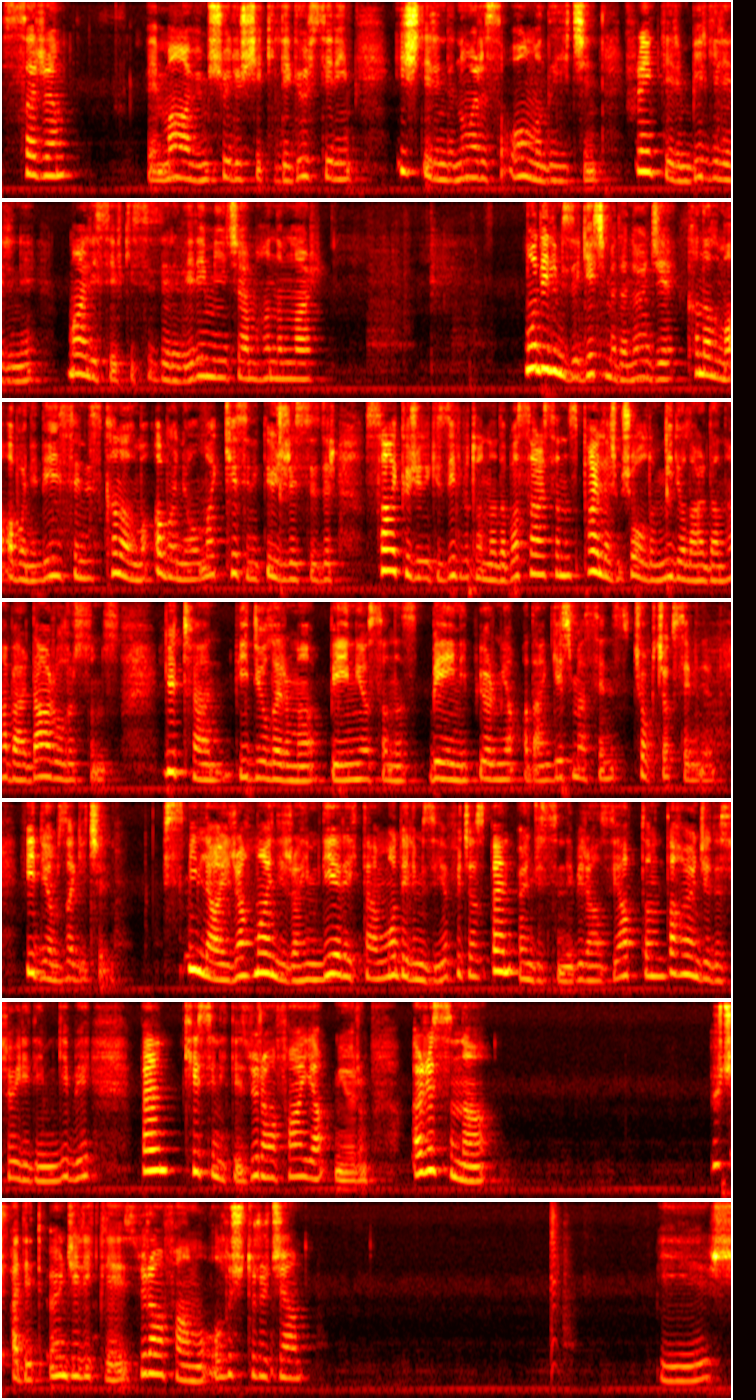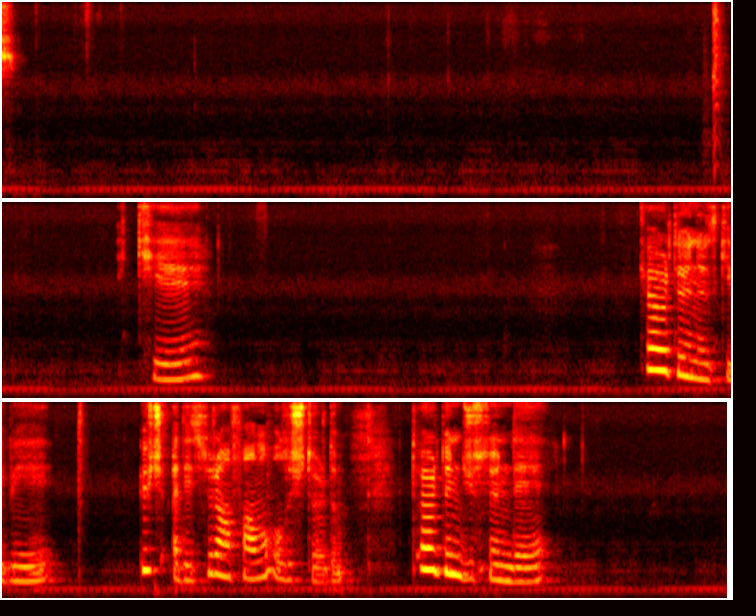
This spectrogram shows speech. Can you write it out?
sarım ve mavim şöyle şekilde göstereyim. İşlerinde numarası olmadığı için renklerin bilgilerini maalesef ki sizlere veremeyeceğim hanımlar. Modelimize geçmeden önce kanalıma abone değilseniz kanalıma abone olmak kesinlikle ücretsizdir. Sağ köşedeki zil butonuna da basarsanız paylaşmış olduğum videolardan haberdar olursunuz. Lütfen videolarımı beğeniyorsanız beğenip yorum yapmadan geçmezseniz çok çok sevinirim. Videomuza geçelim. Bismillahirrahmanirrahim diyerekten modelimizi yapacağız. Ben öncesinde biraz yaptım. Daha önce de söylediğim gibi ben kesinlikle zürafa yapmıyorum. Arasına 3 adet öncelikle zürafamı oluşturacağım. 1 2 Gördüğünüz gibi 3 adet zürafamı oluşturdum. Dördüncüsünde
